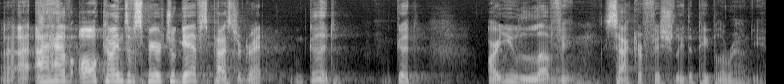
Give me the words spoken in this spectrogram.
I, I have all kinds of spiritual gifts, Pastor Grant. Good, good. Are you loving sacrificially the people around you?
